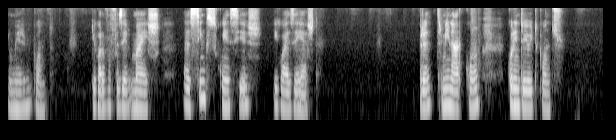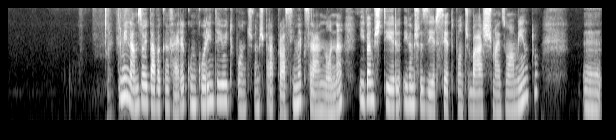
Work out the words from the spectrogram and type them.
no mesmo ponto. E agora vou fazer mais uh, cinco sequências iguais a esta para terminar com 48 pontos. Terminamos a oitava carreira com 48 pontos. Vamos para a próxima, que será a nona, e vamos ter e vamos fazer 7 pontos baixos mais um aumento, uh,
